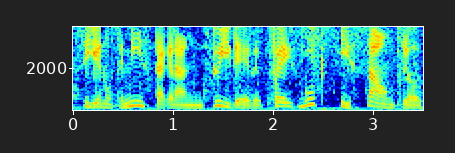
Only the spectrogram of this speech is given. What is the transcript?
Síguenos en Instagram, Twitter, Facebook y SoundCloud.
